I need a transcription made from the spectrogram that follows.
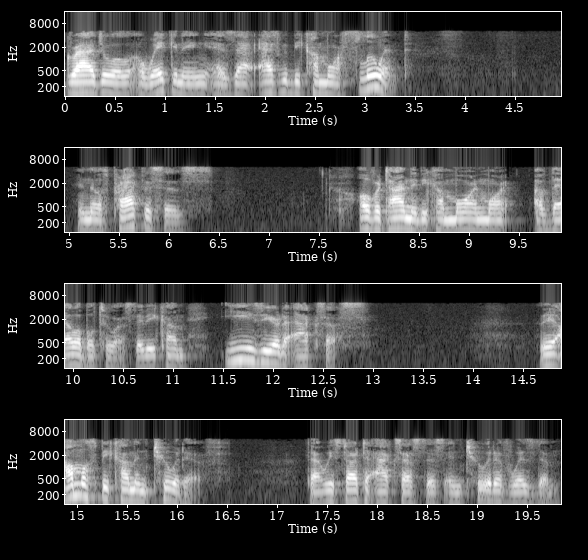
gradual awakening, is that as we become more fluent in those practices, over time they become more and more available to us. They become easier to access. They almost become intuitive. That we start to access this intuitive wisdom,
